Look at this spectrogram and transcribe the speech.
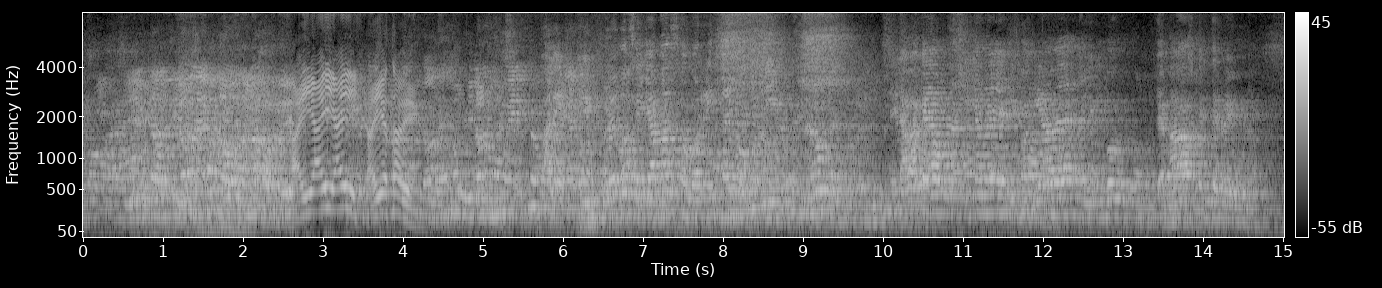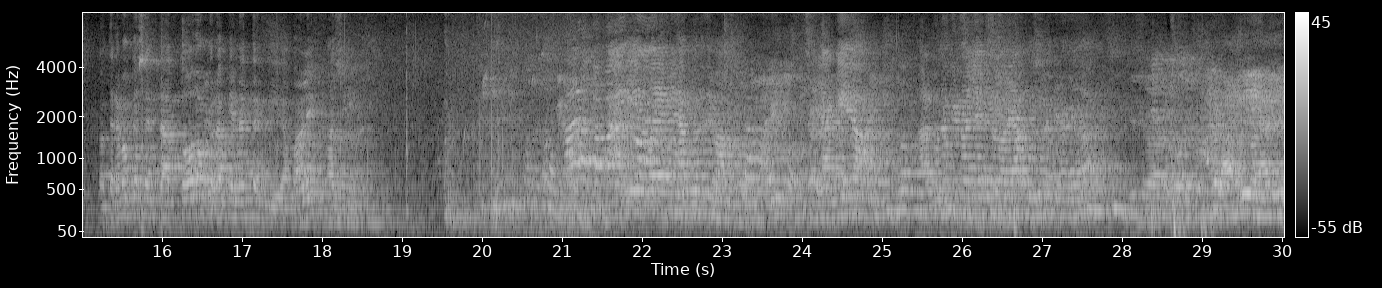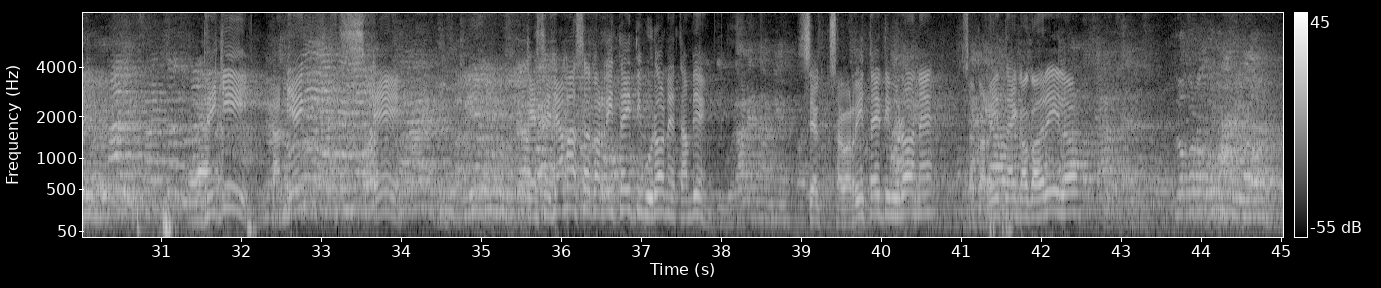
Ahí, ahí, ahí, ahí está bien. Vale, el juego se llama Socorrista y Socorrido. Se la va a quedar una silla en el equipo, aquí a ver el equipo que más gente reúna. Nos tenemos que sentar todos con las piernas extendidas, ¿vale? Así. se llama socorrista y tiburones también. Tiburones. Socorristas y tiburones, socorristas y cocodrilos. No conozco un tiburón.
